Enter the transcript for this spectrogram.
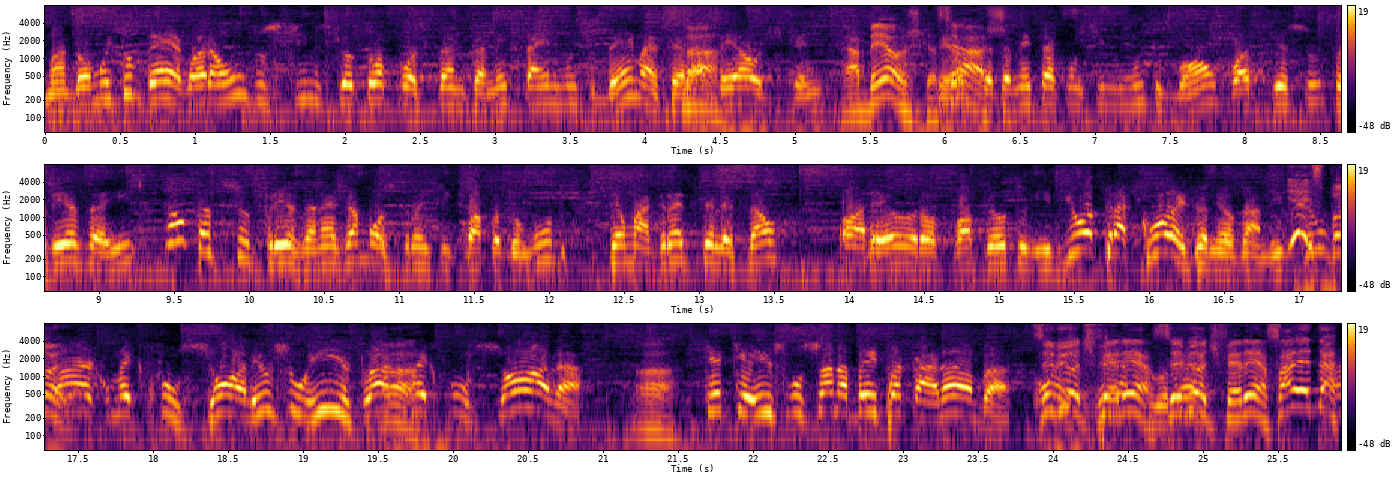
Mandou muito bem. Agora, um dos times que eu tô apostando também, que tá indo muito bem, Marcelo, é Tá. a Bélgica, hein? É a Bélgica, você Bélgica acha? também tá com um time muito bom, pode ser surpresa aí. Não tanto surpresa, né? Já mostrou em Copa do Mundo, tem uma grande seleção. Ora, a Eurocopa é outro nível. E outra coisa, meus amigos, E a o Espanha? VAR, como é que funciona? E o juiz lá, Ah. como é que funciona? Ah. Que que é isso? Funciona bem pra caramba. Você viu a diferença? Você né? viu a diferença? Aí, da-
